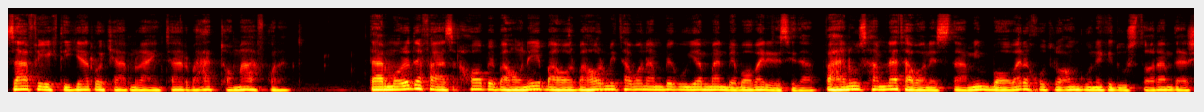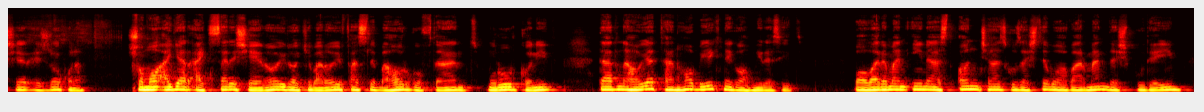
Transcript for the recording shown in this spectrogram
ضعف یکدیگر را کم رنگتر و حتی محو کنند. در مورد فضلها به بهانه بهار بهار می توانم بگویم من به باوری رسیدم و هنوز هم نتوانستم این باور خود را آنگونه که دوست دارم در شعر اجرا کنم. شما اگر اکثر شعرهایی را که برای فصل بهار گفتند مرور کنید در نهایت تنها به یک نگاه می رسید باور من این است آنچه از گذشته باورمندش بوده ایم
